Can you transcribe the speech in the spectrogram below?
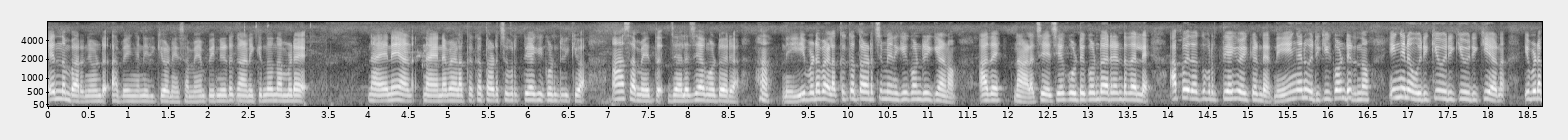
എന്നും പറഞ്ഞുകൊണ്ട് അപ്പം ഇങ്ങനെ ഇരിക്കുകയാണ് ഈ സമയം. പിന്നീട് കാണിക്കുന്നത് നമ്മുടെ നയനയാണ്. നയന വിളക്കൊക്കെ തുടച്ച് വൃത്തിയാക്കിക്കൊണ്ടിരിക്കുക ആ സമയത്ത് ജലജ അങ്ങോട്ട് വരിക. ഹ നീ ഇവിടെ വിളക്കൊക്കെ തുടച്ച് മിനുക്കിക്കൊണ്ടിരിക്കുകയാണോ? അതെ നാളെ ചേച്ചിയെ കൂട്ടിക്കൊണ്ട് വരേണ്ടതല്ലേ. അപ്പോൾ ഇതൊക്കെ വൃത്തിയാക്കി വെക്കണ്ടേ? നീ ഇങ്ങനെ ഉരുക്കിക്കൊണ്ടിരുന്നോ ഇങ്ങനെ ഉരുക്കി ഉരുക്കി ഉരുക്കിയാണ് ഇവിടെ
